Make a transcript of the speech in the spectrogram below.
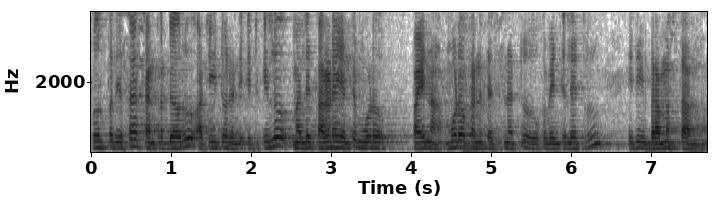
తూర్పు దిశ సెంటర్ డోరు అటు ఇటు రెండు కిటికీలు మళ్ళీ థర్డ్ అంటే మూడో పైన మూడో కన్ను తెరిచినట్టు ఒక వెంటిలేటరు. ఇది బ్రహ్మస్థానము.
